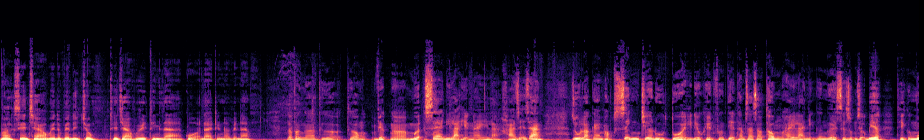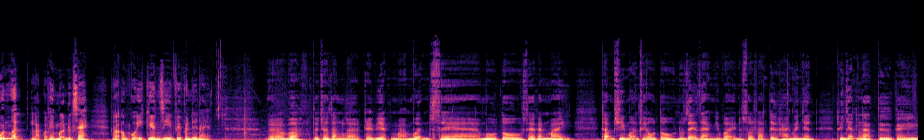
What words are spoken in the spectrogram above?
Vâng, xin chào biên tập viên Đình Trung, xin chào quý vị thính giả của Đài Tiếng nói Việt Nam. Dạ vâng à, thưa thưa ông việc à, mượn xe đi lại hiện nay là khá dễ dàng. Dù là các em học sinh chưa đủ tuổi điều khiển phương tiện tham gia giao thông hay là những người sử dụng rượu bia thì cứ muốn mượn là có thể mượn được xe. Ờ, ông có ý kiến gì về vấn đề này ạ? Ờ, vâng, tôi cho rằng là cái việc mà mượn xe mô tô, xe gắn máy, thậm chí mượn xe ô tô nó dễ dàng như vậy, nó xuất phát từ hai nguyên nhân. Thứ nhất là từ cái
